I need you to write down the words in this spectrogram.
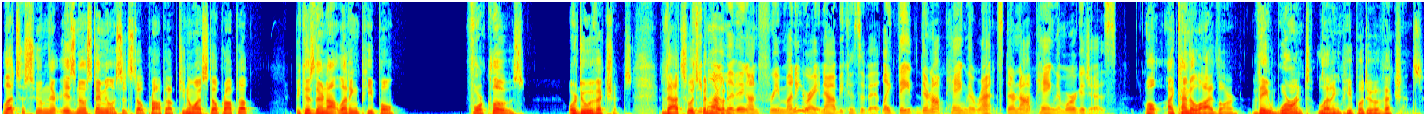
Let's assume there is no stimulus. It's still propped up. Do you know why it's still propped up? Because they're not letting people foreclose or do evictions. That's what's People been happening. People are living on free money right now because of it. Like they they're not paying their rents. They're not paying their mortgages. Well, I kind of lied, Lauren. They weren't letting people do evictions.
